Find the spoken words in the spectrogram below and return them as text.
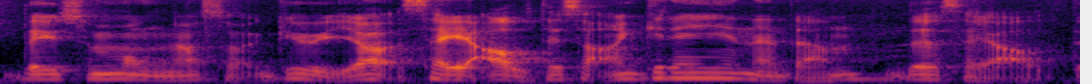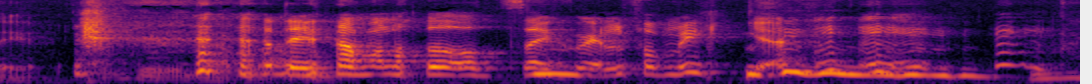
det är ju så många så, gud jag säger alltid så, ah, grejen är den, det säger jag alltid. Gud. Det är när man har hört sig själv för mycket.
